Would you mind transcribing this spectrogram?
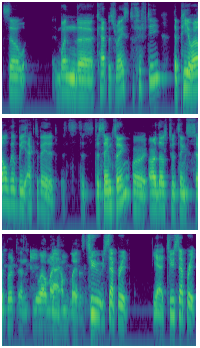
So, when the cap is raised to 50, the POL will be activated. It's, it's the same thing, or are those two things separate and POL might Uh, come later? Two separate, yeah, two separate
